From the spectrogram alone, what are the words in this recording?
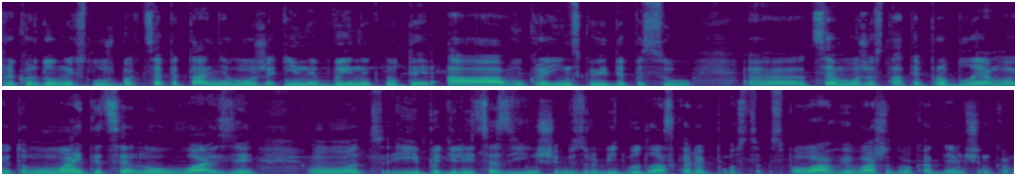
Прикордонних службах це питання може і не виникнути, а в української ДПСУ е, це може стати проблемою. Тому майте це на увазі. От і поділіться з іншими. Зробіть, будь ласка, репост з повагою, ваш адвокат Демченко.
